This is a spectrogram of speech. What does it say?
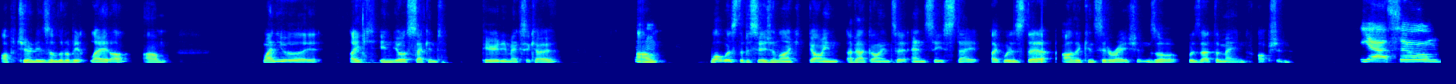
opportunities a little bit later. Um, when you were like in your second period in Mexico, mm-hmm. What was the decision like going about going to NC State? Like, was there other considerations, or was that the main option? Yeah, so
